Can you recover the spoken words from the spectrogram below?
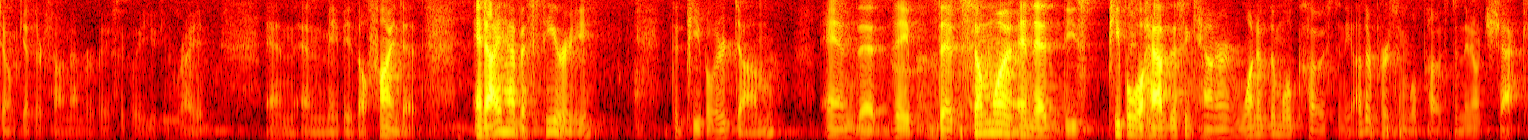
don't get their phone number, basically, you can write and, and maybe they'll find it. And I have a theory that people are dumb and that they that someone and that these people will have this encounter and one of them will post and the other person will post and they don't check.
